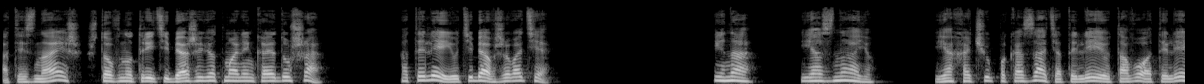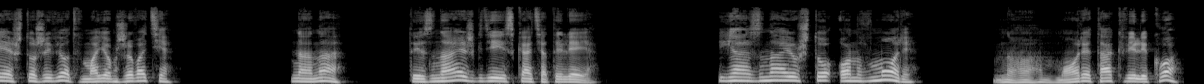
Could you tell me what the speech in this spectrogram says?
а ты знаешь, что внутри тебя живет маленькая душа? Ателей у тебя в животе. Ина, я знаю. Я хочу показать Ателею того Ателея, что живет в моем животе. Нана, ты знаешь, где искать Ателея? Я знаю, что он в море. Но море так велико.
